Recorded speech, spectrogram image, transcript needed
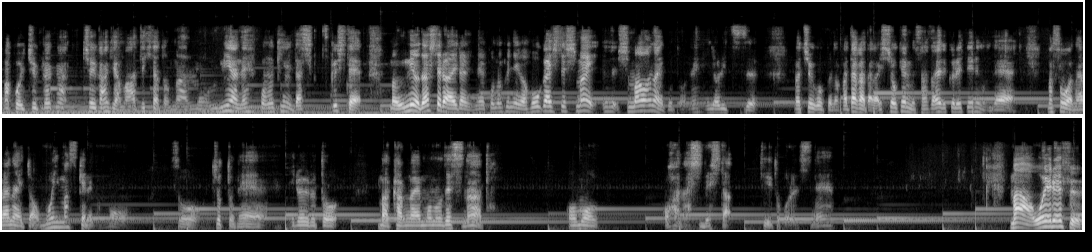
まあ、こういう中間中間期が回ってきたと、まあ、もう海はね、この木に出し尽くして、まあ、海を出してる間にね、この国が崩壊してしまい、しまわないことをね、祈りつつ、まあ、中国の方々が一生懸命支えてくれているので、まあ、そうはならないとは思いますけれども、そう、ちょっとね、いろいろと、まあ、考えものですなと思うお話でしたっていうところですね。まあ、OLF、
